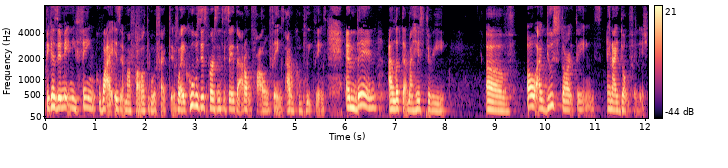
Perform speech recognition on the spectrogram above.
because it made me think, why isn't my follow through effective? Like, who is this person to say that I don't follow things, I don't complete things? And then I looked at my history of, oh, I do start things and I don't finish.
